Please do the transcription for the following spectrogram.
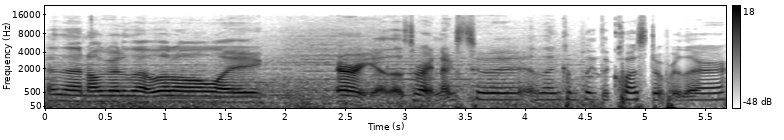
And then I'll go to that little, like, area that's right next to it, and then complete the quest over there.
